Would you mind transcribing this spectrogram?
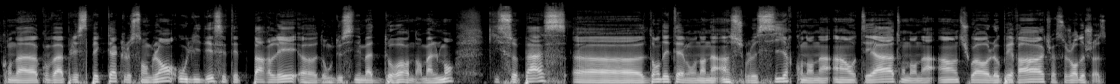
qu'on a qu'on va appeler spectacle sanglant, où l'idée c'était de parler euh, donc de cinéma d'horreur normalement, qui se passe euh, dans des thèmes. On en a un sur le cirque, on en a un au théâtre, on en a un, tu vois, à l'opéra, tu vois, ce genre de choses.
